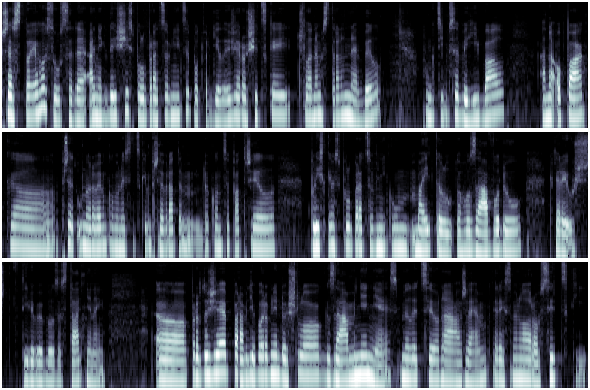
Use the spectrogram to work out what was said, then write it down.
Přesto jeho sousedé a někdejší spolupracovníci potvrdili, že Rošický členem strany nebyl, funkcím se vyhýbal a naopak eh, před únorovým komunistickým převratem dokonce patřil k blízkým spolupracovníkům majitelů toho závodu, který už v té době byl zestátněný. Uh, protože pravděpodobně došlo k záměně s milicionářem, který se jmenoval Rosický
